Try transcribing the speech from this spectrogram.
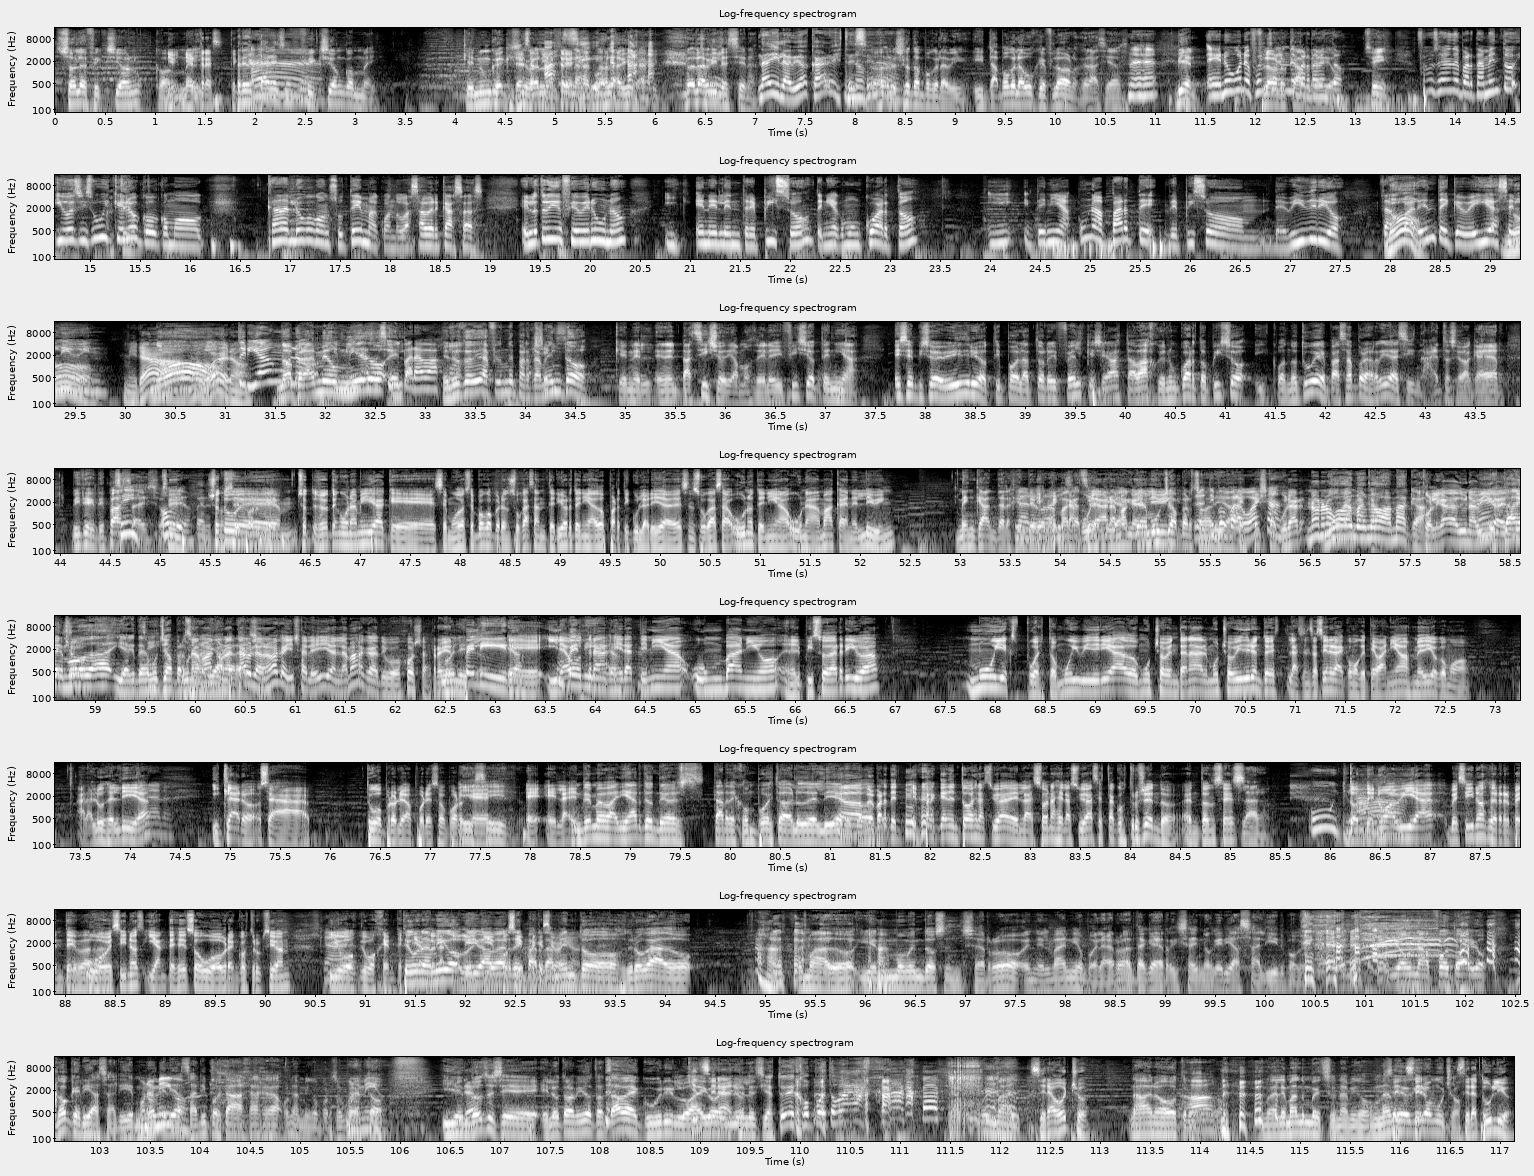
Solo es ficción con Ni- ni May. el Preguntar Ah. eso. Ficción con May. Que nunca quise ver la escena. No la vi. No la vi la escena. ¿Nadie la vio acá esta No. escena? No, yo tampoco la vi. Y tampoco la busqué Flor, gracias. Bien. Eh, no, bueno, fuimos a un le digo. departamento. Sí. Fuimos a ver un departamento y vos decís, uy, qué loco, como cada loco con su tema cuando vas a ver casas. El otro día fui a ver uno y en el entrepiso tenía como un cuarto y, y tenía una parte de piso mm, de vidrio transparente y que veías el No. living. Mirá, No. muy bueno. Un triángulo No, pero a mí me da un miedo. El, para abajo. el otro día fui a un departamento que en el, en el pasillo, digamos, del edificio tenía ese piso de vidrio tipo la Torre Eiffel que llegaba hasta abajo en un cuarto piso y cuando tuve que pasar por arriba decís, nah, esto se va a caer. ¿Viste que te pasa Sí, eso? obvio. Yo, No tuve, yo, yo tengo una amiga que se mudó hace poco, pero en su casa anterior tenía dos particularidades. En su casa, uno tenía una hamaca en el living. Me encanta la gente Claro, con. Espectacular, que hamaca el mucha living. Pero tipo personalidad. paraguaya. Espectacular. No, no, no, No, una no, hamaca. no, hamaca. Colgada de una viga Está del de techo. moda y tiene mucha Una personalidad. hamaca, una para tabla, eso. una hamaca y ella leía en la hamaca, tipo, joya, re bien. lindo. Peligro. Eh, y Un la otra peligro. era, tenía un baño en el piso de arriba muy expuesto, muy vidriado, mucho ventanal, mucho vidrio. Entonces la sensación era como que te bañabas medio como a la luz del día. Claro. Y claro, o sea, tuvo problemas por eso, porque Y sí. eh, el- Un tema es bañarte, un tema es estar descompuesto a la luz del día. no, pero aparte, eh, prácticamente en todas las ciudades, en las zonas de la ciudad se está construyendo. Entonces, Claro. Uy, claro. donde no había vecinos, de repente hubo vecinos y antes de eso hubo obra en construcción y hubo, hubo gente Tengo un amigo todo que el iba a tiempo ver departamentos drogado, fumado, y en un momento se encerró en el baño porque le agarró un ataque de risa y no quería salir porque le dio una foto algo. No quería salir, ¿Un no amigo? quería salir porque estaba jaja, un amigo, por supuesto. amigo. Y entonces eh, el otro amigo trataba de cubrirlo ¿Quién algo será, y no? él le decía, estoy descompuesto. Muy mal. ¿Será ocho? No, no, otro. otro. Le mando un beso a un amigo. Un amigo que Se- quiero mucho. ¿Será Tulio?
